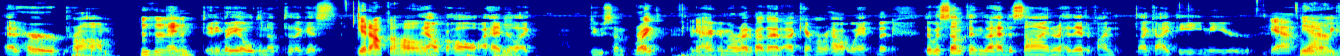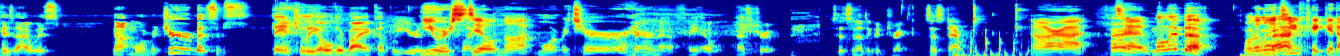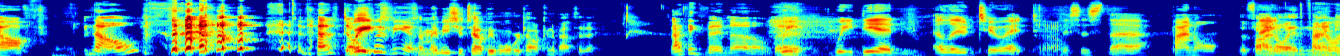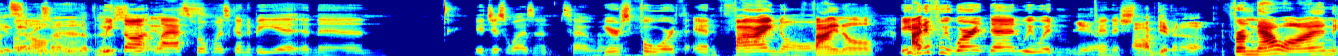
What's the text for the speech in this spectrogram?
at her prom, hmm and anybody old enough to, I guess, Get alcohol. alcohol, I had to Mhm. like do some right. Am, Yeah. I, am I right about that? I can't remember how it went, but there was something that I had to sign, or they had to find like ID me, or Yeah. you know, Yeah. because I was not more mature, but substantially older by a couple years. You were Like, still not more mature. fair enough. You know, that's true. So that's another good drink. It's a stout. All right. All right, so Melinda, welcome we'll let back. you kick it off. No. that, don't Wait, put me in. so maybe you should tell people what we're talking about today. I think they know. But We we did allude to it. Oh. This is the final. The final and Final 90th episode of this. we thought Yes. last one was going to be it, and then it just wasn't. So Right. here's fourth and final. Final. Even I- if we weren't done, we wouldn't yeah, finish. Oh, I'm giving up. From now on,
